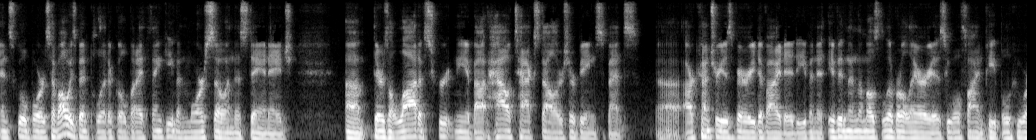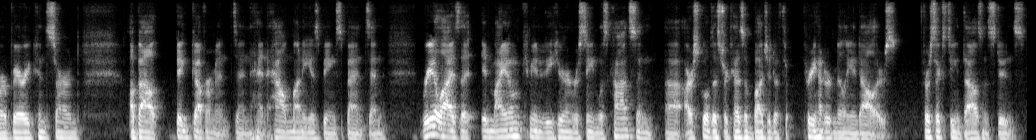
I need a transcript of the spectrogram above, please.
and school boards have always been political, but I think even more so in this day and age um, there's a lot of scrutiny about how tax dollars are being spent. Uh, our country is very divided. Even even in the most liberal areas, you will find people who are very concerned about big government and, and how money is being spent. And realize that in my own community here in Racine, Wisconsin, uh, our school district has a budget of $300 million for 16,000 students.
